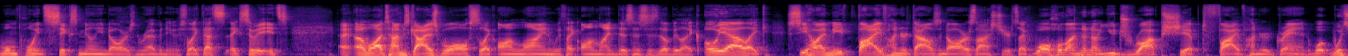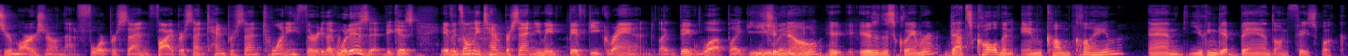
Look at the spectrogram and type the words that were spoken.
1.6 million dollars in revenue. So like that's like so it's a lot of times guys will also like online with like online businesses they'll be like oh yeah like see how i made $500000 last year it's like well hold on no no you drop shipped 500 grand what, what's your margin on that 4% 5% 10% 20 30 like what is it because if it's only 10% mm. you made 50 grand like big whoop like You, should and- know. Here, here's a disclaimer. That's called an income claim, and you can get banned on Facebook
